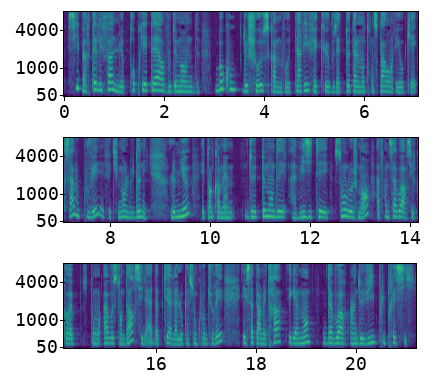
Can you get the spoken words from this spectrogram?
si par téléphone le propriétaire vous demande beaucoup de choses comme vos tarifs et que vous êtes totalement transparent et OK avec ça, vous pouvez effectivement lui donner. Le mieux étant quand même de demander à visiter son logement afin de savoir s'il correspond à vos standards, s'il est adapté à la location courte durée et ça permettra également d'avoir un devis plus précis.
